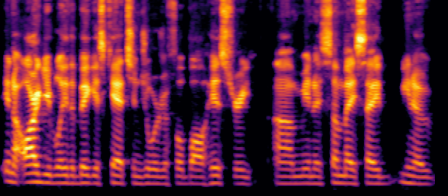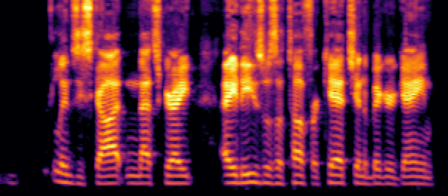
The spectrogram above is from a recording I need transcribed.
you know arguably the biggest catch in Georgia football history. Um, you know, some may say you know Lindsay Scott, and that's great. AD's was a tougher catch in a bigger game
